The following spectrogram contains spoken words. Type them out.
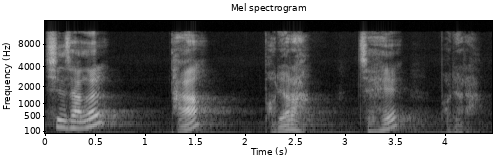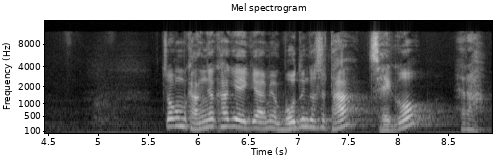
신상을 다 버려라. 제해 버려라. 조금 강력하게 얘기하면 모든 것을 다 제거해라.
